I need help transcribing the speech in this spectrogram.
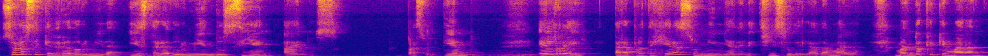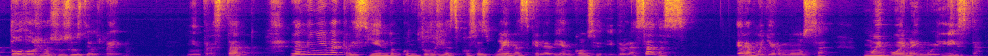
solo se quedará dormida y estará durmiendo 100 años. Pasó el tiempo. El rey, para proteger a su niña del hechizo del hada mala, mandó que quemaran todos los usos del reino Mientras tanto, la niña iba creciendo con todas las cosas buenas que le habían concedido las hadas. Era muy hermosa, muy buena y muy lista,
